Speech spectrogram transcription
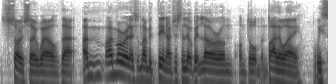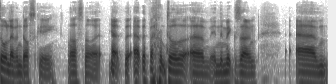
so so well that I'm I'm more or less in line with Dean. I'm just a little bit lower on on Dortmund. By the way, we saw Lewandowski last night Yeah. at the at the Ballon d'Or um, in the mix zone. Um,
